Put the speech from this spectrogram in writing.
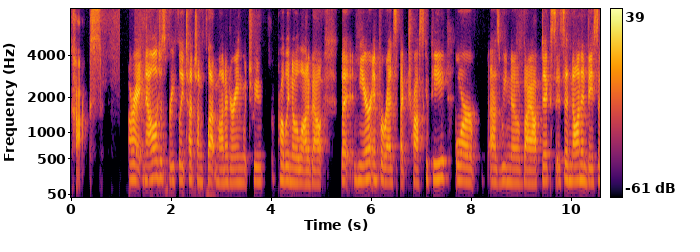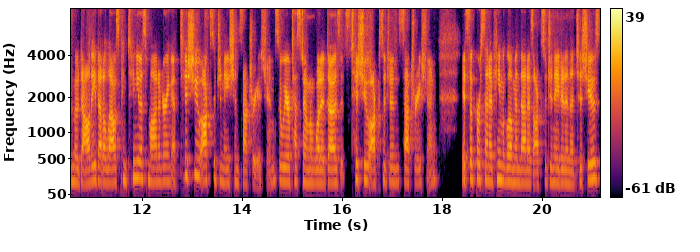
COX. All right, now I'll just briefly touch on flap monitoring, which we probably know a lot about, but near infrared spectroscopy or as we know, ViOptix. It's a non invasive modality that allows continuous monitoring of tissue oxygenation saturation. So we are testing on what it does it's tissue oxygen saturation. It's the percent of hemoglobin that is oxygenated in the tissues.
